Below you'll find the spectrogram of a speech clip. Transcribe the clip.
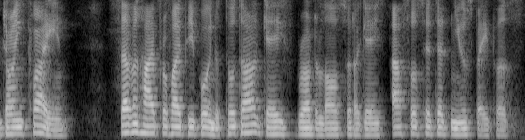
joint claim. Seven high-profile people in the total gave brought the lawsuit against Associated Newspapers.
